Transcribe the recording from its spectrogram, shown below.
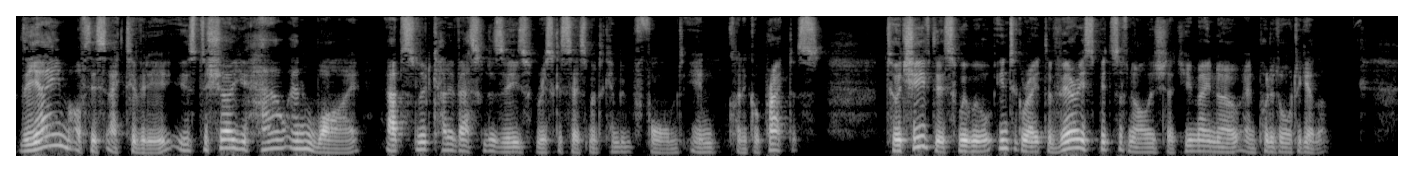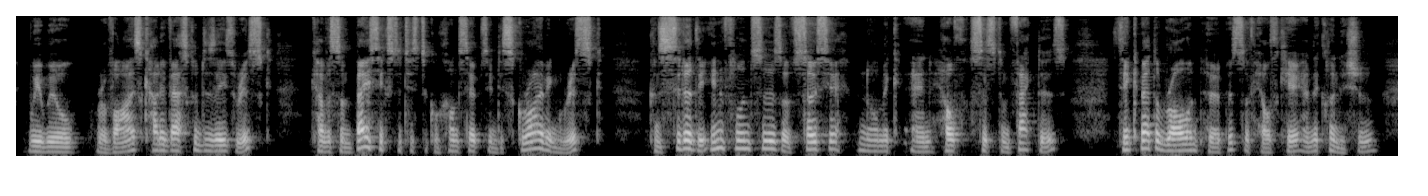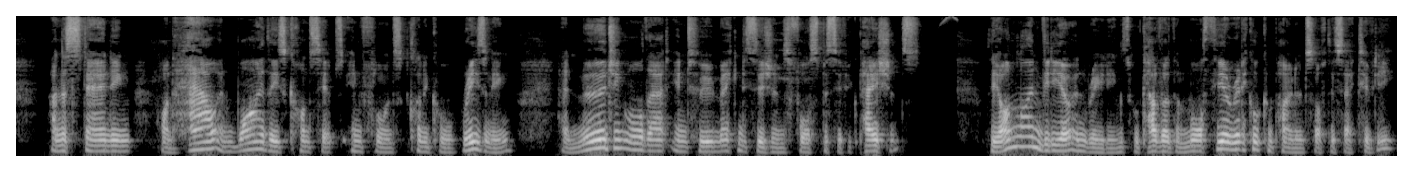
The aim of this activity is to show you how and why absolute cardiovascular disease risk assessment can be performed in clinical practice. To achieve this, we will integrate the various bits of knowledge that you may know and put it all together. We will revise cardiovascular disease risk, cover some basic statistical concepts in describing risk, consider the influences of socioeconomic and health system factors, think about the role and purpose of healthcare and the clinician, understanding on how and why these concepts influence clinical reasoning, and merging all that into making decisions for specific patients. The online video and readings will cover the more theoretical components of this activity.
